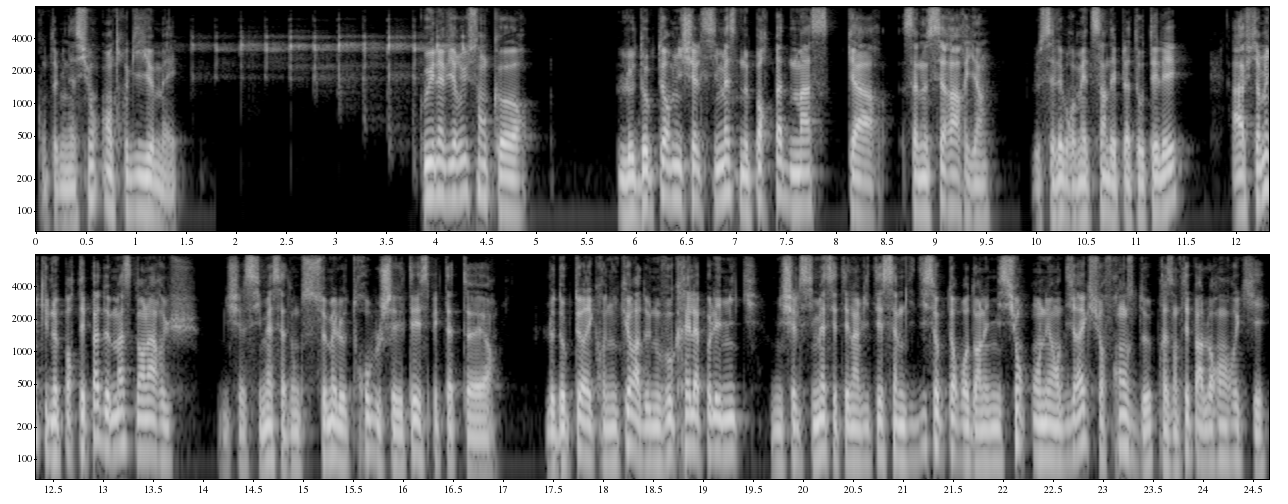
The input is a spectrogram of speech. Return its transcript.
Contamination entre guillemets. Couillonavirus encore. Le docteur Michel Simès ne porte pas de masque car ça ne sert à rien. Le célèbre médecin des plateaux télé a affirmé qu'il ne portait pas de masque dans la rue. Michel Simès a donc semé le trouble chez les téléspectateurs. Le docteur et chroniqueur a de nouveau créé la polémique. Michel Simès était l'invité samedi 10 octobre dans l'émission On est en direct sur France 2, présentée par Laurent Ruquier.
